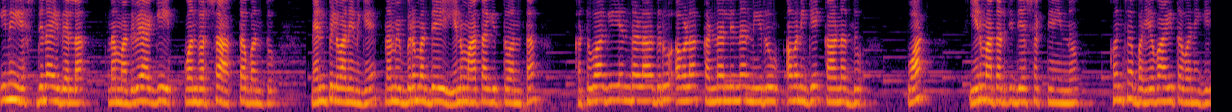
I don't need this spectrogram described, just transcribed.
ಇನ್ನು ಎಷ್ಟು ದಿನ ಇದೆಲ್ಲ? ನಮ್ಮ ಮದುವೆ ಆಗಿ ಒಂದು ವರ್ಷ ಆಗ್ತಾ ಬಂತು. ನೆನಪಿಲ್ವಾ ನಿನಗೆ? ನಮ್ಮಿಬ್ಬರ ಮಧ್ಯೆ ಏನು ಮಾತಾಗಿತ್ತು ಅಂತ? ಕಟುವಾಗಿ ಎಂದಳಾದರೂ ಅವಳ ಕಣ್ಣಲ್ಲಿನ ನೀರು ಅವನಿಗೆ ಕಾಣದ್ದು. ವಾಟ್? ಏನು ಮಾತಾಡ್ತಿದ್ದೀಯಾ ಶಕ್ತಿ ನೀನು? ಕೊಂಚ ಭಯವಾಯಿತವನಿಗೆ.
